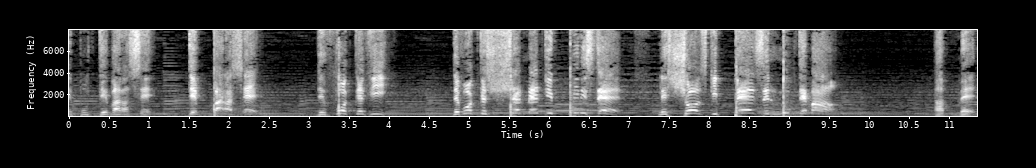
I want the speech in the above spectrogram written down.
et pour débarrasser, débarrasser de votre vie, de votre chemin du ministère, les choses qui pèsent lourdement Amen.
